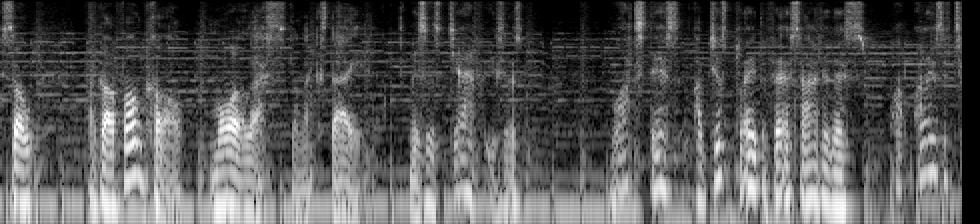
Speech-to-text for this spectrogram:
So I got a phone call, more or less, the next day. He says, Geoff, he says, what's this? I've just played the first side of this. What, what is it?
